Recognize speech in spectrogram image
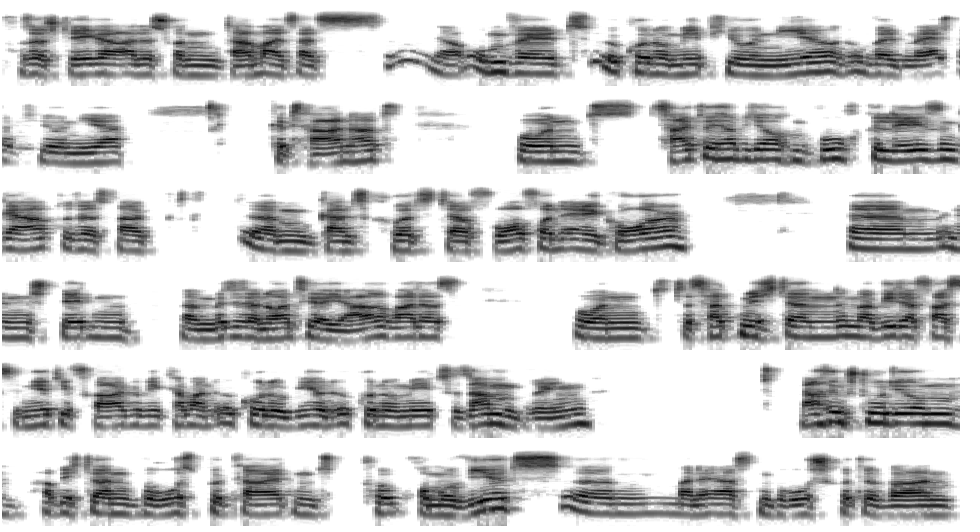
Professor Steger alles schon damals als ja, Umweltökonomie-Pionier und Umweltmanagement-Pionier getan hat. Und zeitgleich habe ich auch ein Buch gelesen gehabt, oder das war ähm, ganz kurz davor von Al Gore, ähm, in den späten, äh, Mitte der 90er Jahre war das. Und das hat mich dann immer wieder fasziniert, die Frage, wie kann man Ökologie und Ökonomie zusammenbringen? Nach dem Studium habe ich dann berufsbegleitend promoviert. Ähm, meine ersten Berufsschritte waren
